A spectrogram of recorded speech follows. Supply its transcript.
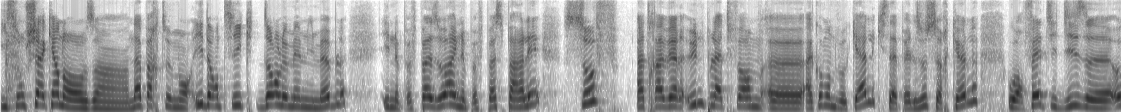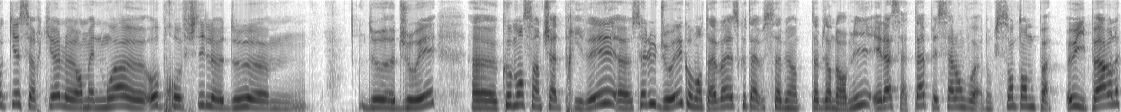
ils sont chacun dans un appartement identique, dans le même immeuble. Ils ne peuvent pas se voir, ils ne peuvent pas se parler, sauf à travers une plateforme euh, à commande vocale qui s'appelle The Circle, où en fait ils disent euh, OK Circle, euh, emmène-moi euh, au profil de de Joey, euh, commence un chat privé. euh, Salut Joey, comment t'as va Est-ce que t'as ça bien, t'as bien dormi? Et là, ça tape et ça l'envoie. Donc ils s'entendent pas. Eux, ils parlent,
